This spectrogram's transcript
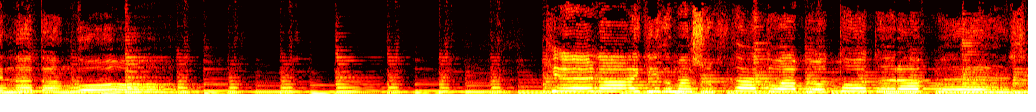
όλα δίνω για ένα ταγκό. Και ένα άγγιγμα σου κάτω από το τραπέζι.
